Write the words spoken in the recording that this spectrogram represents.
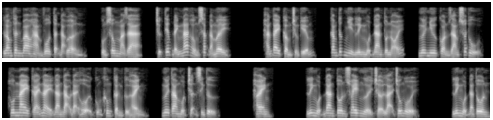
long thân bao hàm vô tận đạo ẩn, cùng sông mà ra, trực tiếp đánh nát hồng sắc đám mây. Hắn tay cầm trường kiếm, căm tức nhìn linh một đan tôn nói, ngươi như còn dám xuất thủ, hôm nay cái này đan đạo đại hội cũng không cần cử hành, ngươi ta một trận sinh tử. Hai anh, linh một đan tôn xoay người trở lại chỗ ngồi. Linh một đan tôn,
